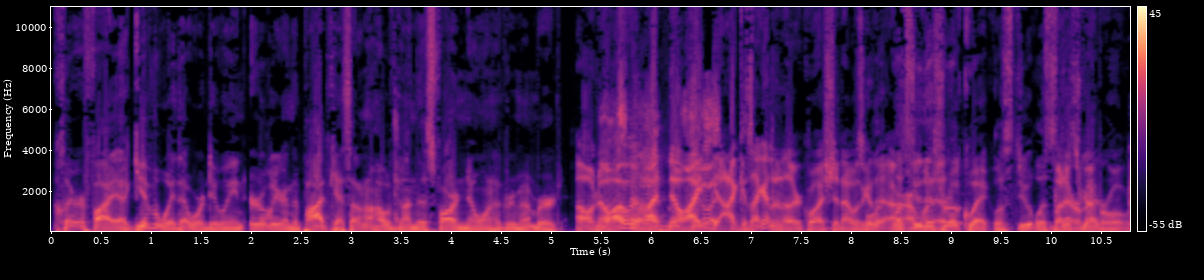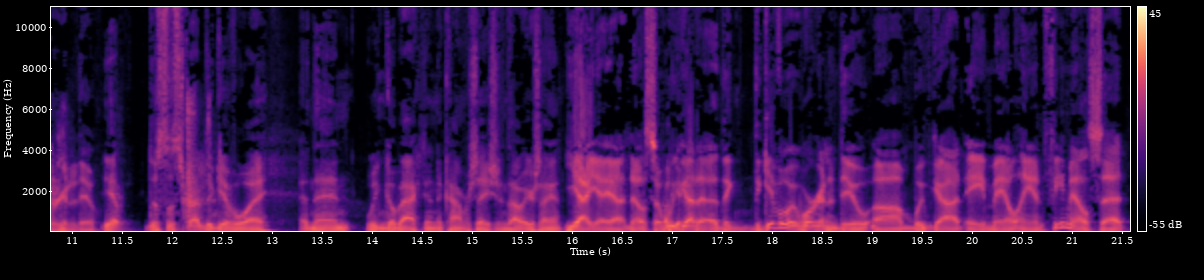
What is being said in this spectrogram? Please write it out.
clarify a giveaway that we're doing earlier in the podcast. I don't know how we've gone this far and no one had remembered. Oh no, Let's I was do it. I no, Let's. I because I, got another question. I was gonna. Well, let's I do this wanna- real quick. Let's do. Let's. But I remember what we're gonna do. Yep. Just describe the giveaway, and then we can go back into conversation. Is that what you're saying? Yeah, yeah, yeah. No, so we've got a, the the giveaway we're going to do. Um, we've got a male and female set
